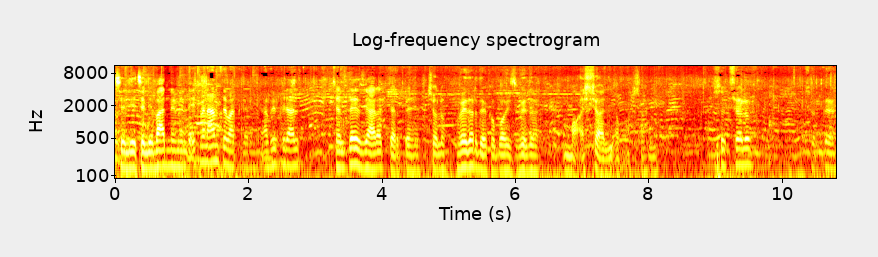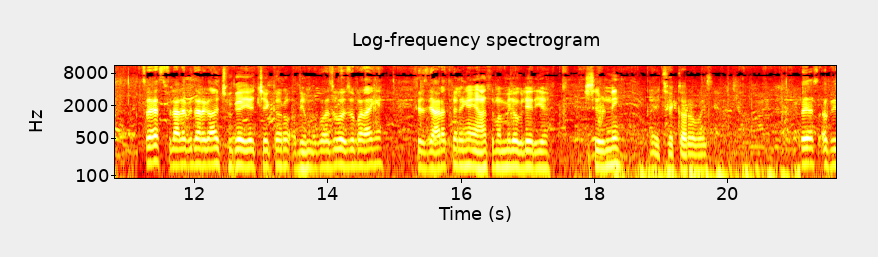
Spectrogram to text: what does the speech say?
चलिए चलिए। बाद में मिलते हैं। इसमें नाम से बात करेंगे। अभी फ़िलहाल चलते हैं ज़्यारत करते हैं। चलो वेदर देखो बॉयज़ वेदर माशाल्लाह माशाल्लाह। सो चलो चलते हैं। सो यस फ़िलहाल अभी दरगाह हैं। ये चेक करो। अभी हम लोग वज़ू वज़ू बनाएँगे फिर ज़्यारत करेंगे। यहाँ से मम्मी लोग ले रही है। शिरनी ये चेक करो भाई। तो यस अभी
